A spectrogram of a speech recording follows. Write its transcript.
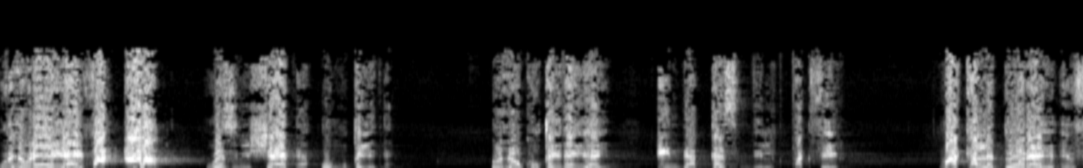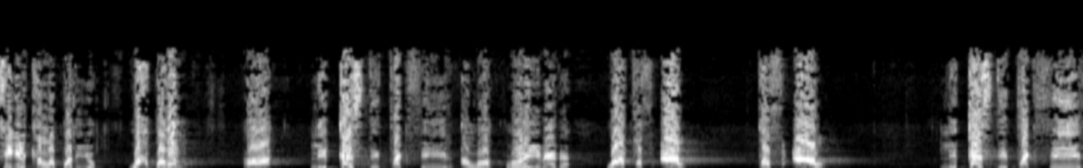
Wuxuu leeyahay facala wasni shaad ah oo muqayad ah. Wuxuu ku qaydan yahay cinda qasdi اtakhiir marka la doonaayo in ficilka la badiyo wax badan liqasdi takhiir aloo loola yimaadaa waa tafcaal tafcaal liqasdi takhiir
